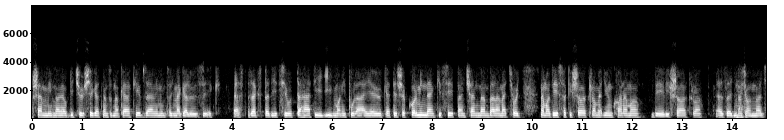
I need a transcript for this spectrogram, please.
semmi nagyobb dicsőséget nem tudnak elképzelni, mint hogy megelőzzék ezt az expedíciót, tehát így, így manipulálja őket, és akkor mindenki szépen csendben belemegy, hogy nem az északi sarkra megyünk, hanem a déli sarkra. Ez egy nagyon nagy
